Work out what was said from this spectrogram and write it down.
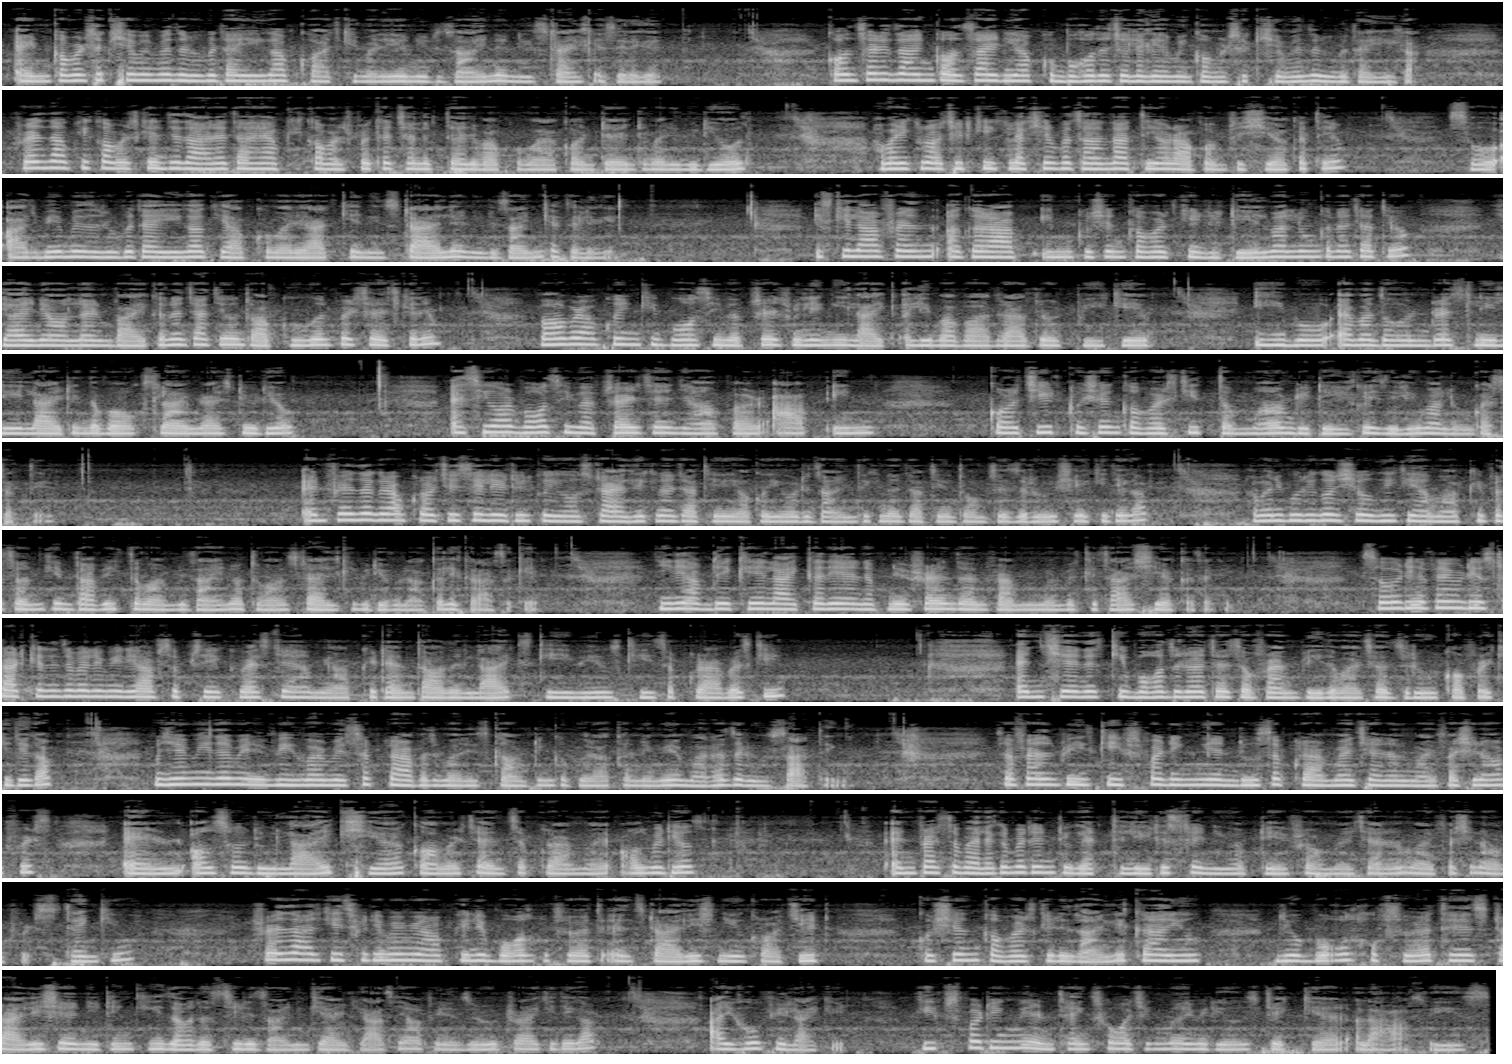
एंड कमेंट सेक्शन में मैं ज़रूर बताइएगा आपको आज की हमारी new design and new style कैसे लगे। कौन सा डिज़ाइन कौन सा आइडिया आपको बहुत अच्छा लगे हमें कमेंट सेक्शन में ज़रूर बताइएगा। फ्रेंड्स आपके कमेंट्स का इंतज़ार रहता है, आपके कमेंट्स पर अच्छा लगता है जब आपको हमारा कंटेंट हमारी वीडियोज़ हमारी क्रॉचिट की कलेक्शन पसंद आती है और आप हमसे शेयर करते हैं। सो so, आज भी हमें ज़रूर बताइएगा कि आपको हमारे आज के नई स्टाइल या नई डिज़ाइन कैसे लगे। इसके अलावा फ्रेंड्स अगर आप इन क्वेश्चन कवर की डिटेल मालूम करना चाहते हो या इन्हें ऑनलाइन बाय करना चाहते हो तो आप गूगल पर सर्च करें। वहाँ पर आपको इनकी बहुत सी वेबसाइट्स मिलेंगी like Alibaba Raj dot P K eBay Amazon Dress Lily Light in the Box Lime Studio ऐसी और बहुत सी वेबसाइट्स हैं जहाँ पर आप इन कॉर्चीट क्वेश्चन कवर्स की तमाम डिटेल को इजीली मालूम कर सकते हैं। एंड फ्रेंड्स अगर आप क्रोचे से रिलेटेड कोई और स्टाइल देखना चाहते हैं या कोई और डिज़ाइन देखना चाहते हैं तो हमसे ज़रूर शेयर कीजिएगा। हमारी पूरी कोशिश होगी कि हम आपकी पसंद के मुताबिक तमाम डिज़ाइन और तमाम स्टाइल की वीडियो बनाकर लेकर आ सकें। जिन्हें आप देखें लाइक करें एंड अपने फ्रेंड्स एंड फैमिली मेंबर के साथ शेयर कर सकें। So dear friend video start करने से पहले मेरी आप सबसे रिक्वेस्ट है। हमें आपके टेन थाउज़ेंड लाइक्स की व्यूज़ की सब्सक्राइबर्स की। एंड शी एन एस की बहुत ज़रूरत है सो फ्रेंड प्लीज़ हमारे साथ ज़रूर कॉफर कीजिएगा। मुझे उम्मीद है मेरे व्यूवर में सब ट्रैवल हमारी इस काउंटिंग को पूरा करने में हमारा ज़रूर साथ देंगे। So friend please keep supporting me and do subscribe my channel my fashion offers and also do like share comments and subscribe my all videos and press the bell icon button to get the latest new update from my channel my fashion outfits thank you friends आज की इस video में मैं आपके लिए बहुत खूबसूरत and stylish new crochet cushion covers के डिज़ाइन लेकर आई हूँ। जो बहुत खूबसूरत है स्टाइलिश है नीटिंग की, ज़बरदस्ती डिज़ाइन के आइडियाज़ हैं, आप इन्हें ज़रूर ट्राई कीजिएगा। I hope you like it keep supporting me and thanks for watching my videos take care अल्लाह हाफिज़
